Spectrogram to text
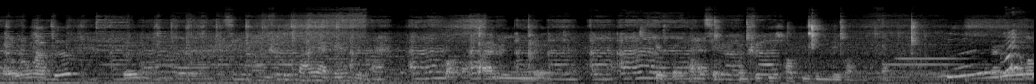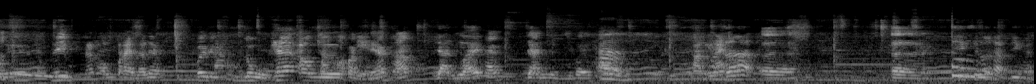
เดี๋ยวลงมาซึ๊บตึงพี่ฟ้าอยากแก้สิครับบอกว่าฟ้ามีเก็บ ไว้ทำเสร็จคนที่พี่ชอบจริงๆดีกว่านะครับนี่นักของตายแล้วเนี่ยไปหนูแค่เอามือฝั่งเนี้ยครับ ยันไว้ครับ ยันอย่างนี้ไว้เออฝั่งนี้เออ เออนี่คือระดับจริงนะ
